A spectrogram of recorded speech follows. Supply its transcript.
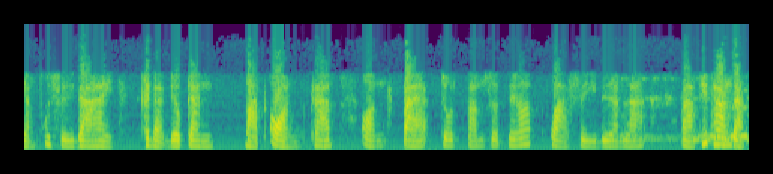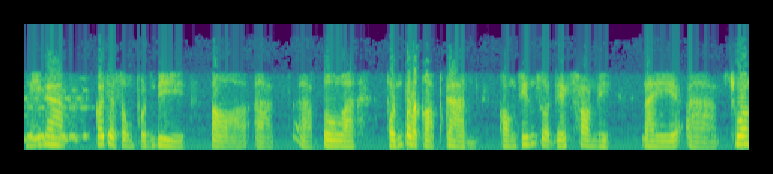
ยังผู้ซื้อได้ ขณะเดียวกันบาทอ่อนครับ อ่อนแตะจุดต่ำสุดในรอบกว่า 4 เดือนละทิศทางแบบนี้นี่ยก็จะส่งผลดีต่อออตัวผลประกอบการของชิ้นส่วนอิเล็กทรอนิกส์ ในช่วง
